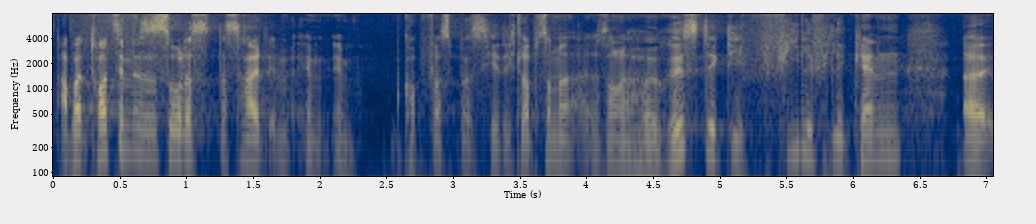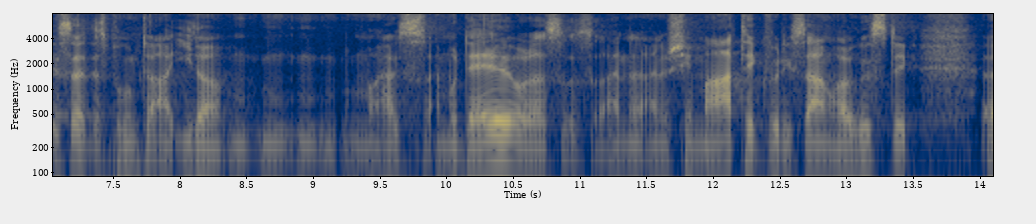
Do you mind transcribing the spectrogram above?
Aber trotzdem ist es so, dass, dass halt im, im, im Kopf was passiert. Ich glaube, so eine, so eine Heuristik, die viele, viele kennen, äh, ist ja das berühmte AIDA. Es ist ein Modell oder es ist eine, eine Schematik, würde ich sagen, Heuristik, äh,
